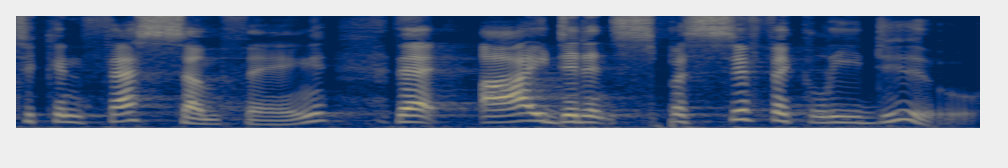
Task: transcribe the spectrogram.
to confess something that I didn't specifically do?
